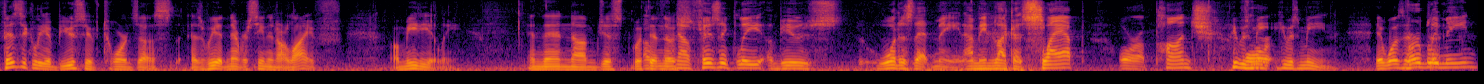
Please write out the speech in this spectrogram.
physically abusive towards us as we had never seen in our life immediately. And then um, just within those. now, physically abuse. What does that mean? I mean, like a slap or a punch? He was mean. He was mean. It wasn't verbally that- mean.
